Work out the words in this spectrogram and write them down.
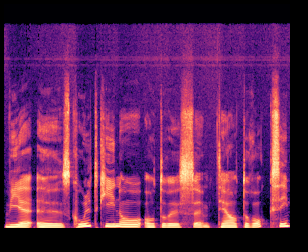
wie äh, das Kultkino oder das äh, Theater Roxy.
